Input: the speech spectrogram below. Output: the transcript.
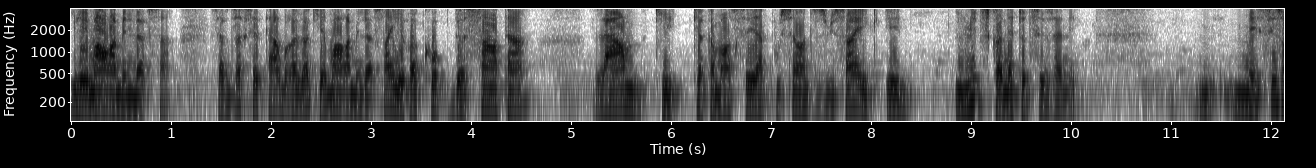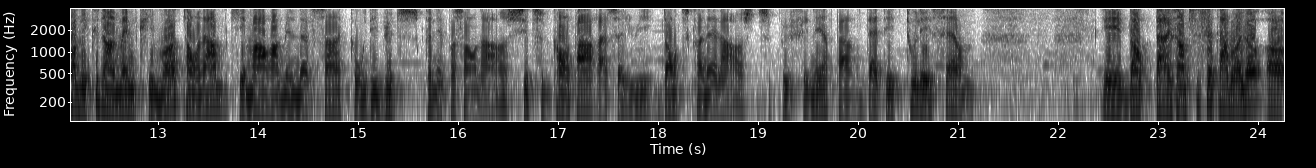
il est mort en 1900. Ça veut dire que cet arbre-là qui est mort en 1900, il recoupe de 100 ans l'arbre qui, a commencé à pousser en 1800 et, et lui, tu connais toutes ces années. Mais s'ils ont vécu dans le même climat, ton arbre qui est mort en 1900, qu'au début tu ne connais pas son âge, si tu le compares à celui dont tu connais l'âge, tu peux finir par dater tous les cernes. Et donc, par exemple, si cet arbre-là a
